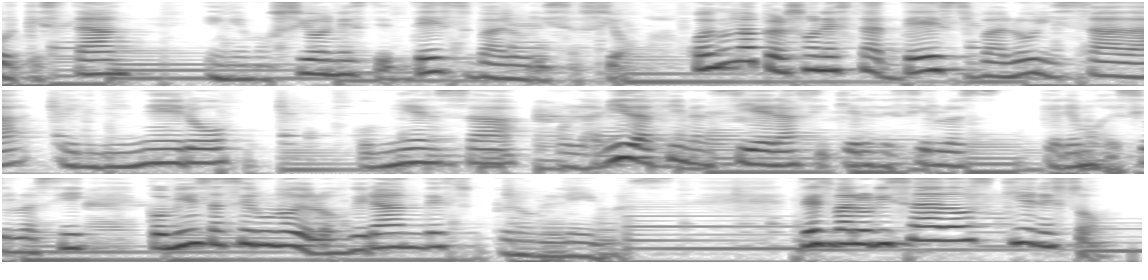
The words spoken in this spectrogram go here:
porque están en emociones de desvalorización. Cuando una persona está desvalorizada, el dinero comienza, o la vida financiera, si quieres decirlo, queremos decirlo así, comienza a ser uno de los grandes problemas. Desvalorizados, ¿quiénes son?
